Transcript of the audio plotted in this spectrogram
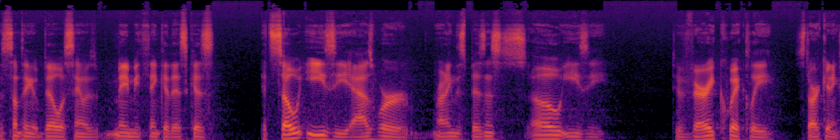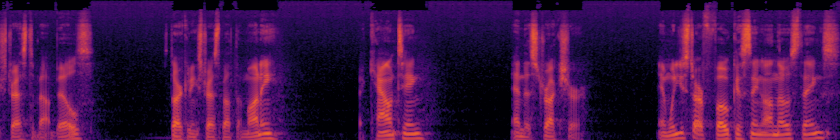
Something that Bill was saying was made me think of this because it's so easy as we're running this business, so easy to very quickly start getting stressed about bills, start getting stressed about the money, accounting, and the structure. And when you start focusing on those things,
